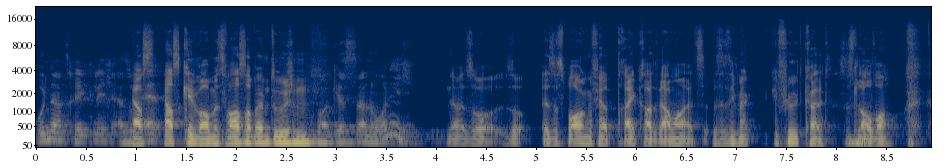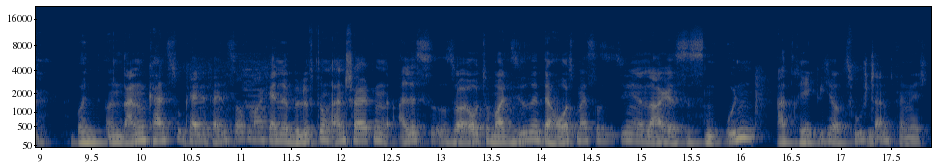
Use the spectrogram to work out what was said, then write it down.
unerträglich. Also erst, erst kein warmes Wasser beim Duschen. War gestern auch nicht. Ja, so, so, also es war ungefähr drei Grad wärmer, als es ist nicht mehr gefühlt kalt, es ist mhm. lauwarm. Und, und dann kannst du keine Fenster aufmachen, keine Belüftung anschalten, alles soll automatisiert sein. Der Hausmeister sitzt in der Lage. Es ist ein unerträglicher Zustand, finde ich.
